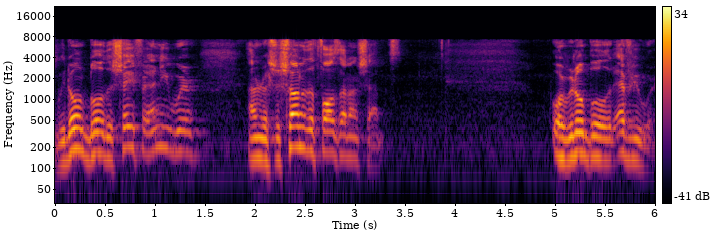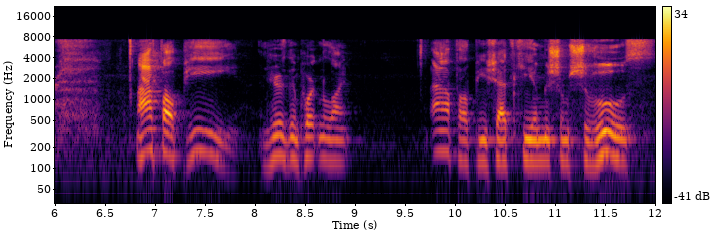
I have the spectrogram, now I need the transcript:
We don't blow the shefer anywhere on Rosh Hashanah that falls out on Shabbos. Or we don't blow it everywhere. Afal pi, and here's the important line. Afal pi shatkiya mishum shavus,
